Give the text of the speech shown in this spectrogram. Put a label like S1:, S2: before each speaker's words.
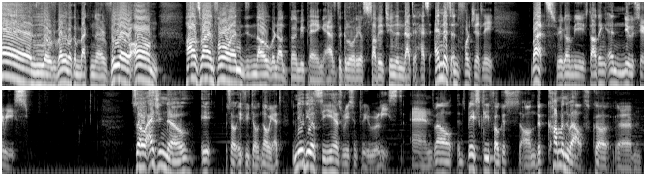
S1: Hello everybody, welcome back to another video on of 4 and no, we're not going to be playing as the glorious Soviet Union that has ended unfortunately. But we're going to be starting a new series. So as you know, it, so if you don't know yet, the new DLC has recently released and well, it's basically focused on the Commonwealth um,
